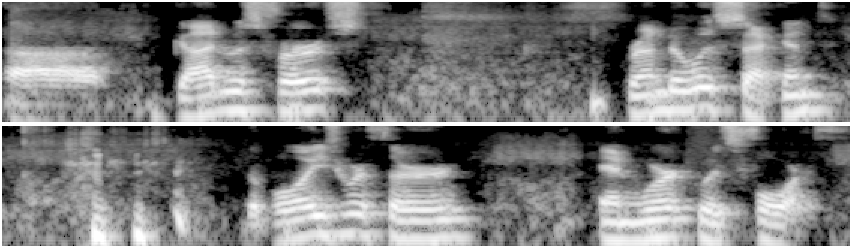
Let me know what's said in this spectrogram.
Uh, God was first, Brenda was second, the boys were third, and work was fourth.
